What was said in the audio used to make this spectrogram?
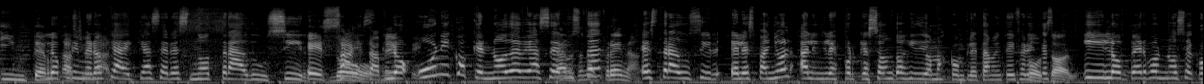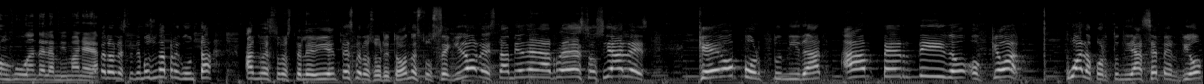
Lo internacional. primero que hay que hacer es no traducir. Exactamente. Lo único que no debe hacer Claro, eso no usted frena. es traducir el español al inglés porque son dos idiomas completamente diferentes Total. y los verbos no se conjugan de la misma manera. Pero les tenemos una pregunta a nuestros televidentes, pero sobre todo a nuestros seguidores también en las redes sociales. ¿Qué oportunidad han perdido o qué, cuál oportunidad se perdió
